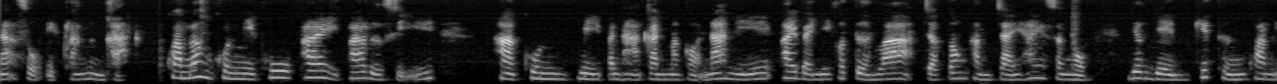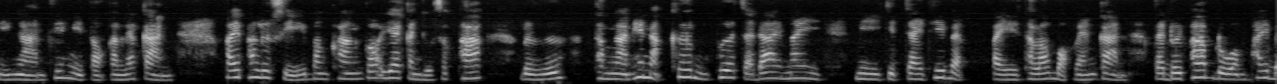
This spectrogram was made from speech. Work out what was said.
นะโสดอีกครั้งหนึ่งค่ะ ความรักของคุณมีคู่ไพ่พระฤาษีหากคุณมีปัญหากันมาก่อนหน้านี้ไพ่ใบนี้เขาเตือนว่าจะต้องทำใจให้สงบ เยือกเย็นคิดถึงความดีงามที่มีต่อกันและกันไพ่พระฤาษีบางครั้งก็แยกกันอยู่สักพัก หรือทำงานให้หนักขึ้นเพื่อจะได้ไม่มีจิตใจที่แบบ ทะเลาะเบาแว้งกัน แต่โดยภาพรวมไพ่ใบ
